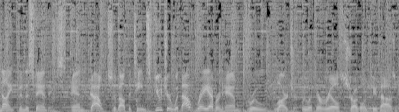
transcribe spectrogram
ninth in the standings, and doubts about the team's future without Ray Evernham grew larger. We went through a real struggle in 2000,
